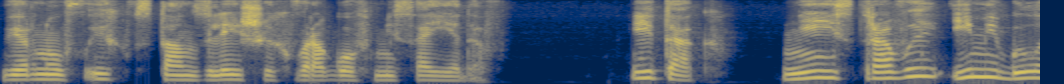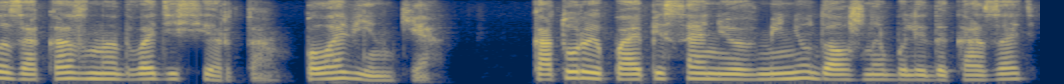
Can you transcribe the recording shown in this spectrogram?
вернув их в стан злейших врагов мясоедов. Итак, не из травы ими было заказано два десерта, половинки, которые по описанию в меню должны были доказать,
